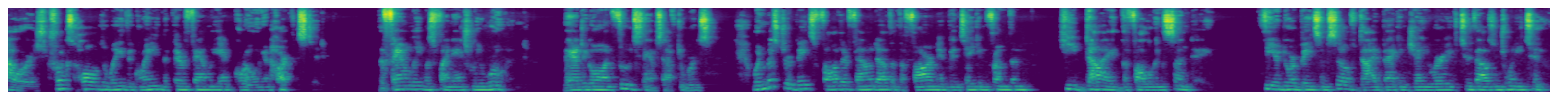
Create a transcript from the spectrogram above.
hours. Trucks hauled away the grain that their family had grown and harvested. The family was financially ruined. They had to go on food stamps afterwards. When Mr. Bates' father found out that the farm had been taken from them, he died the following Sunday. Theodore Bates himself died back in January of 2022,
